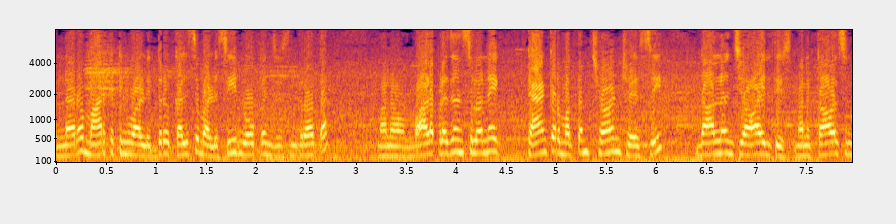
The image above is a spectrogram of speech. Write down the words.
ఉన్నారో మార్కెటింగ్ వాళ్ళిద్దరూ కలిసి వాళ్ళు సీల్ ఓపెన్ చేసిన తర్వాత మనం వాళ్ళ presence లోనే ట్యాంకర్ మొత్తం చర్న్ చేసి దానిలోంచి ఆయిల్ తీసి మనకు కావాల్సిన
